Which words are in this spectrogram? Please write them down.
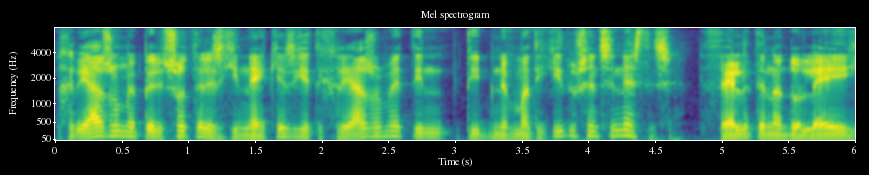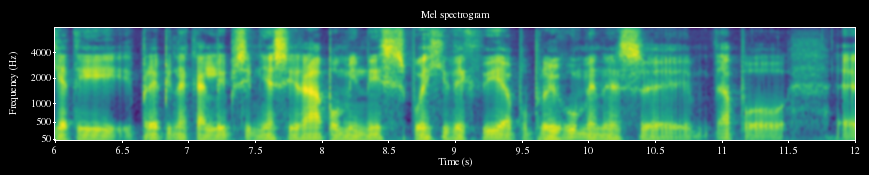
χρειάζομαι περισσότερες γυναίκες γιατί χρειάζομαι την, την πνευματική τους ενσυναίσθηση. Θέλετε να το λέει γιατί πρέπει να καλύψει μια σειρά από που έχει δεχθεί από προηγούμενες, ε, από ε,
